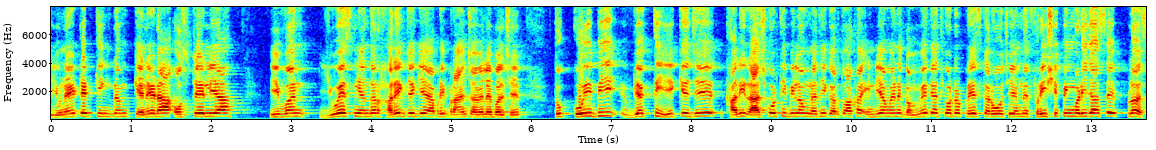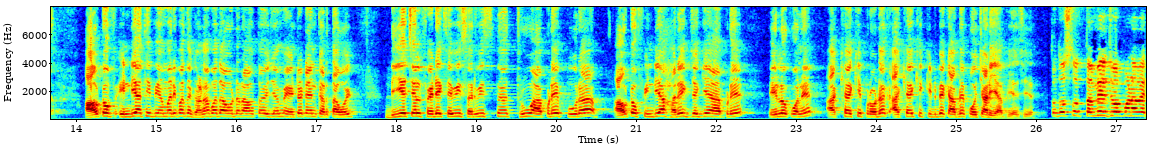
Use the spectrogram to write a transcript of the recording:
United Kingdom, Canada, Australia, even યુએસની અંદર હરેક જગ્યાએ આપણી બ્રાન્ચ અવેલેબલ છે. તો કોઈ બી વ્યક્તિ કે જે ખાલી રાજકોટથી બિલોંગ નથી કરતો, આખા ઇન્ડિયામાં એને ગમે ત્યાંથી ઓર્ડર પ્લેસ કરવો છે, એમને ફ્રી શિપિંગ મળી જશે પ્લસ આઉટ ઓફ ઇન્ડિયાથી બી અમારી પાસે ઘણા બધા ઓર્ડર આવતા હોય જે અમે એન્ટરટેન કરતા હોય. ડીએચએલ ફેડેક્સ એવી સર્વિસના થ્રુ આપણે પૂરા આઉટ ઓફ ઇન્ડિયા હરેક જગ્યાએ આપણે એ લોકોને આખી આખી પ્રોડક્ટ આખી આખી કિડબેક આપણે પહોંચાડી આપીએ છીએ. તો દોસ્તો, તમે જો પણ હવે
